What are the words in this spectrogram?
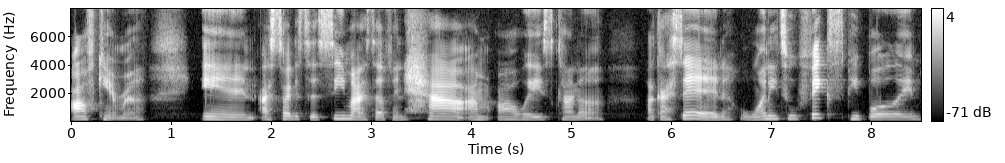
off camera. And I started to see myself and how I'm always kind of, like I said, wanting to fix people and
